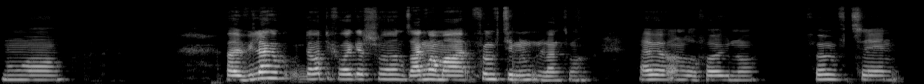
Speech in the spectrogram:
nur weil wie lange dauert die Folge jetzt schon? Sagen wir mal 15 Minuten lang zu machen. Weil wir unsere Folge nur 15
